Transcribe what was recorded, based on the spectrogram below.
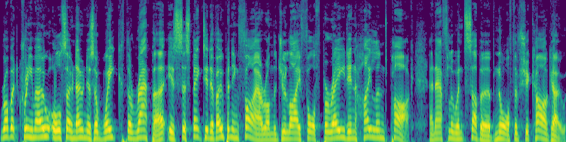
Robert Crimo, also known as Awake the Rapper, is suspected of opening fire on the July 4th parade in Highland Park, an affluent suburb north of Chicago.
